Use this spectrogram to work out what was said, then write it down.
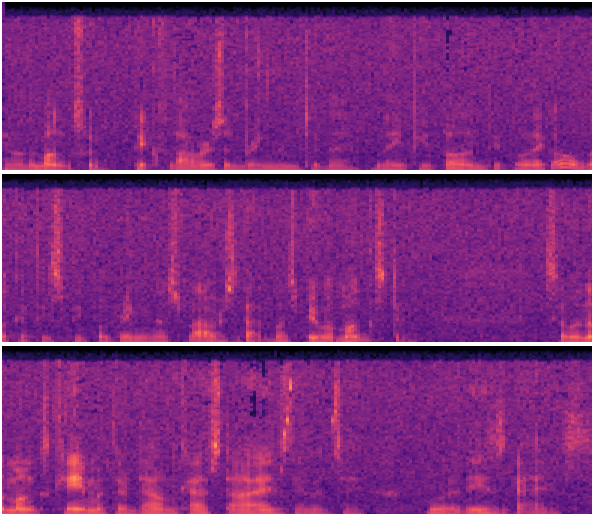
you know, the monks would pick flowers and bring them to the lay people, and people were like, oh, look at these people bringing us flowers, that must be what monks do. So when the monks came with their downcast eyes, they would say, who are these guys?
